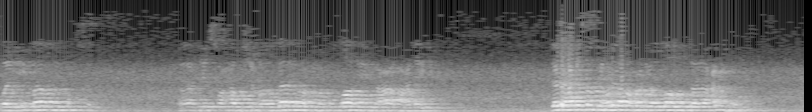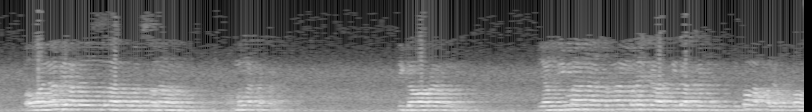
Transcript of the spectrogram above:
والإمام المقصد. هذه الصحابة الشيخ رحمة الله تعالى عليه Dari hadis Nabi Hurairah radhiyallahu taala anhu bahwa Nabi alaihi wasallam mengatakan tiga orang yang di mana doa mereka tidak akan ditolak oleh Allah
